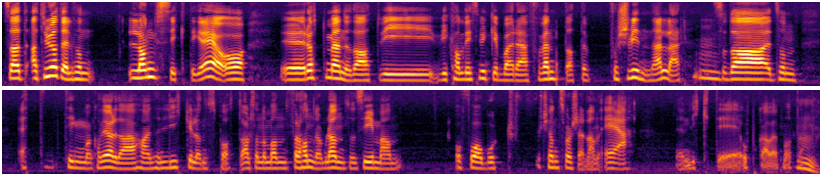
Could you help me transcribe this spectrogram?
Så at, jeg tror at det er en sånn langsiktig greie. Og eh, Rødt mener jo da at vi, vi kan liksom ikke bare forvente at det forsvinner heller. Så da er det sånn et ting man kan gjøre, da er å ha en sånn likelønnspott. Altså når man forhandler om lønn, så sier man å få bort kjønnsforskjellene er en viktig oppgave. på en måte.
